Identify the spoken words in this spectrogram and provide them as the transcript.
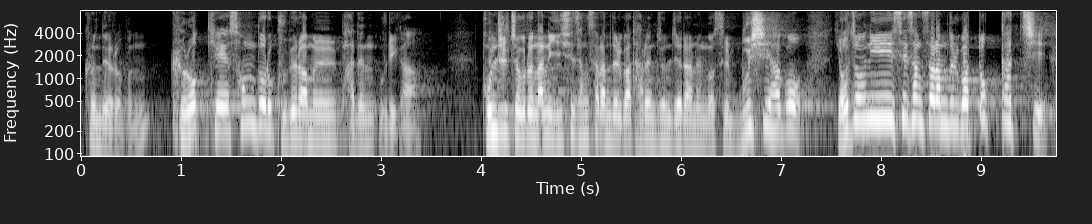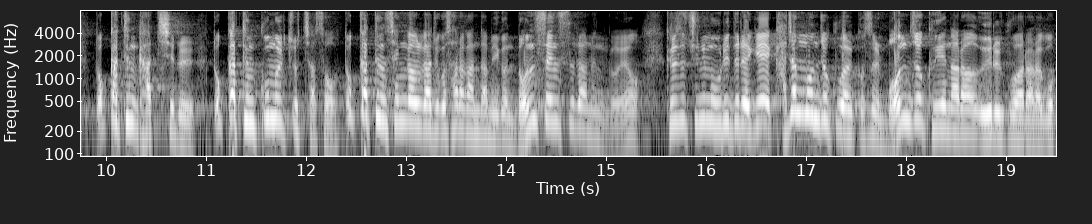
그런데 여러분, 그렇게 성도로 구별함을 받은 우리가 본질적으로 나는 이 세상 사람들과 다른 존재라는 것을 무시하고 여전히 세상 사람들과 똑같이 똑같은 가치를 똑같은 꿈을 쫓아서 똑같은 생각을 가지고 살아간다면 이건 넌센스라는 거예요. 그래서 주님은 우리들에게 가장 먼저 구할 것을 먼저 그의 나라와 의를 구하라라고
